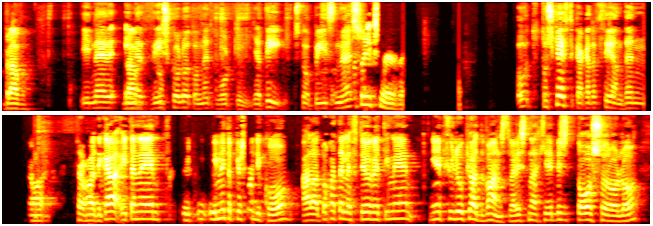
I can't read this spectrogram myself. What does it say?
Μπράβο. Είναι, είναι δύσκολο το networking. Γιατί στο business... Το ήξερε, το σκέφτηκα κατευθείαν. Δεν... Πραγματικά ήταν, είναι το πιο σημαντικό, αλλά το είχα τελευταίο γιατί είναι, είναι πιο, λίγο πιο advanced. Δηλαδή στην αρχή δεν παίζει τόσο ρόλο,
